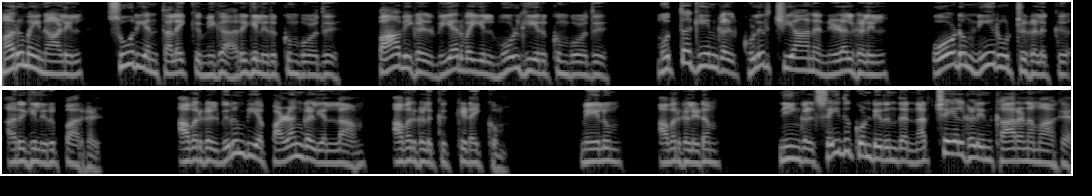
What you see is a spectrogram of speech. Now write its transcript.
மறுமை நாளில் சூரியன் தலைக்கு மிக அருகில் இருக்கும்போது பாவிகள் வியர்வையில் மூழ்கியிருக்கும்போது முத்தகீன்கள் குளிர்ச்சியான நிழல்களில் ஓடும் நீரூற்றுகளுக்கு அருகில் இருப்பார்கள். அவர்கள் விரும்பிய பழங்கள் எல்லாம் அவர்களுக்கு கிடைக்கும். மேலும் அவர்களிடம் நீங்கள் செய்து கொண்டிருந்த நற்செயல்களின் காரணமாக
